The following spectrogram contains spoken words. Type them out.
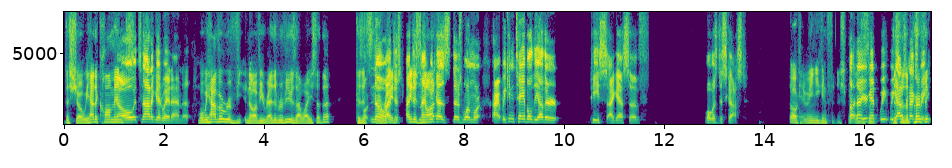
the show. We had a comment. No, it's not a good way to end it. well, we have a review. No, have you read the review? Is that why you said that? Because Oh, it's no, right. I just I it just meant not. because there's one more. All right, we can table the other piece, I guess, of what was discussed. Okay, I mean you can finish. No, no, you're good. We we got it for next perfect. week.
